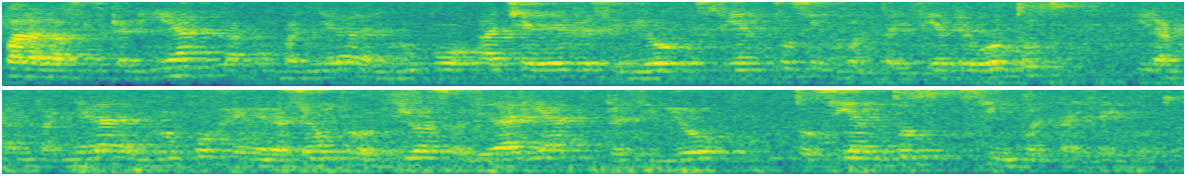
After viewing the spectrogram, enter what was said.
Para la Fiscalía, la compañera del grupo HD recibió 157 votos y la compañera del grupo Generación Productiva Solidaria recibió 256 votos.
